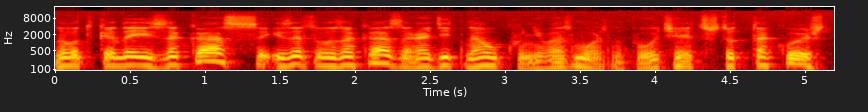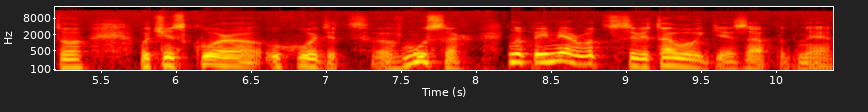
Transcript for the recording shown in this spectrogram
Но вот когда есть заказ, из этого заказа родить науку невозможно. Получается что-то такое, что очень скоро уходит уходит в мусор. Например, вот советология западная.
